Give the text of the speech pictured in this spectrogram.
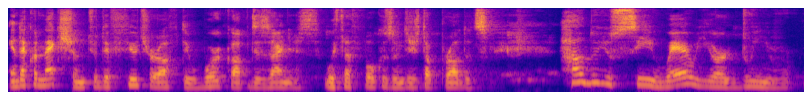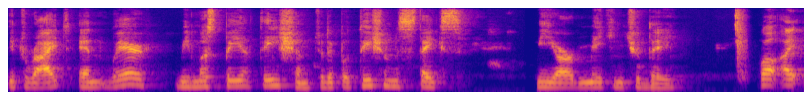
and the connection to the future of the work of designers with a focus on digital products. How do you see where you are doing it right and where we must pay attention to the potential mistakes we are making today? Well, I,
